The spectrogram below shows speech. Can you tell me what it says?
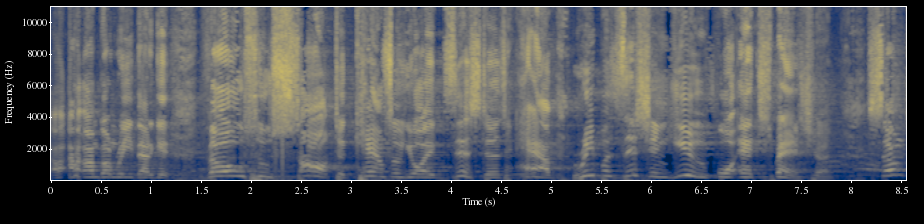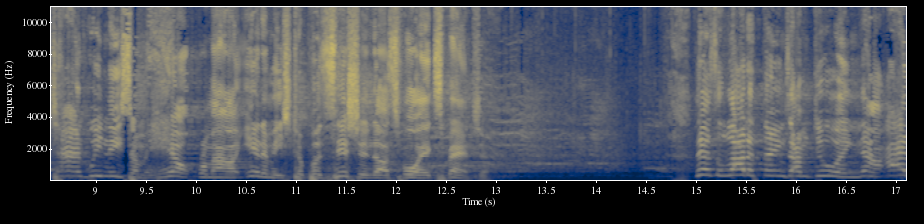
I, am going to read that again. Those who sought to cancel your existence have repositioned you for expansion. Sometimes we need some help from our enemies to position us for expansion. There's a lot of things I'm doing now. I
